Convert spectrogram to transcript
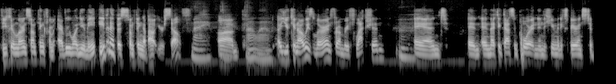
If you can learn something from everyone you meet, even if it's something about yourself, right? Um, oh wow! Uh, you can always learn from reflection, mm. and and and I think that's important in the human experience to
